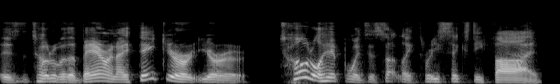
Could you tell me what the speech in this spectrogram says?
is the totem of the bear, and I think your your total hit points is something like 365.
